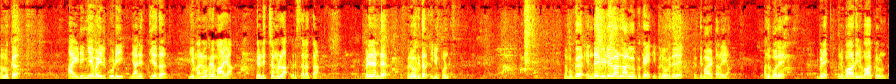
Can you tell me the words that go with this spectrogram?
നമുക്ക് ആ ഇടുങ്ങിയ വഴിയിൽ കൂടി ഞാൻ എത്തിയത് ഈ മനോഹരമായ തെളിച്ചമുള്ള ഒരു സ്ഥലത്താണ്. ഇവിടെ രണ്ട് പുരോഹിതർ ഇരിപ്പുണ്ട്. നമുക്ക് എന്റെ വീഡിയോ കാണുന്ന ആളുകൾക്കൊക്കെ ഈ പുരോഹിതരെ കൃത്യമായിട്ട് അറിയാം അതുപോലെ ഇവിടെ ഒരുപാട് യുവാക്കളുണ്ട്.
